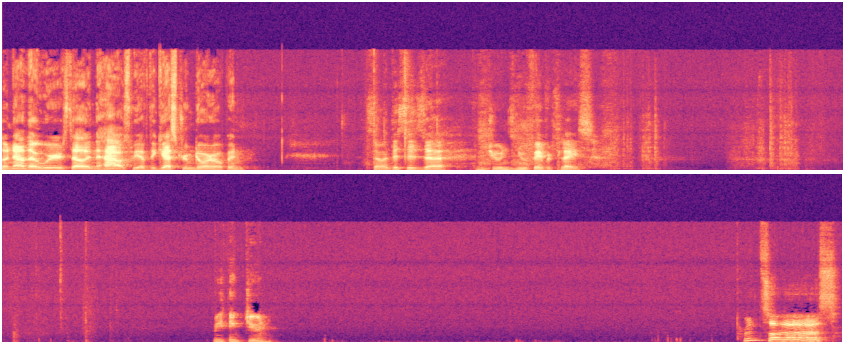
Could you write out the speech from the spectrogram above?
So now that we're selling the house, we have the guest room door open. So this is uh, June's new favorite place. What do you think, June? Princess!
